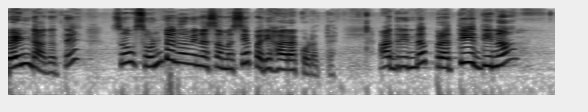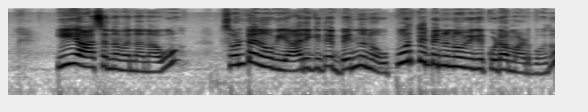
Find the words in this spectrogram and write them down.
ಬೆಂಡ್ ಆಗುತ್ತೆ. ಸೊ, ಸೊಂಟ ನೋವಿನ ಸಮಸ್ಯೆ ಪರಿಹಾರ ಕೊಡುತ್ತೆ. ಆದ್ದರಿಂದ ಪ್ರತಿದಿನ ಈ ಆಸನವನ್ನು ನಾವು ಸೊಂಟ ನೋವು ಯಾರಿಗಿದೆ, ಬೆನ್ನು ನೋವು, ಪೂರ್ತಿ ಬೆನ್ನು ನೋವಿಗೆ ಕೂಡ ಮಾಡಬಹುದು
